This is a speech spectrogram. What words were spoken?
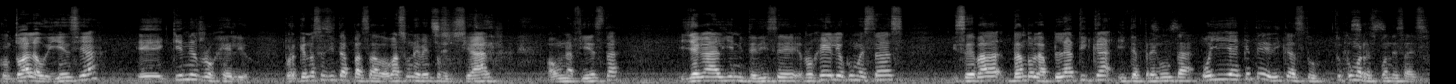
con toda la audiencia eh, quién es Rogelio. Porque no sé si te ha pasado, vas a un evento social, a una fiesta, y llega alguien y te dice, Rogelio, ¿cómo estás? Y se va dando la plática y te pregunta, oye, ¿y a qué te dedicas tú? ¿Tú cómo Así es. respondes a eso?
